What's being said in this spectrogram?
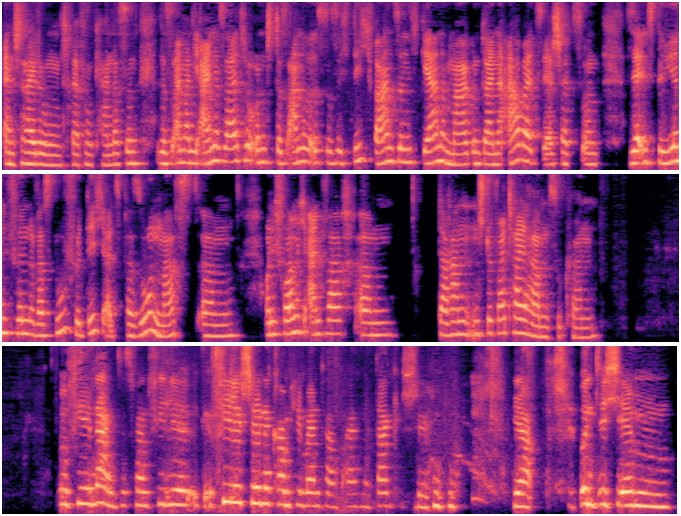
Entscheidungen treffen kann. Das, sind, das ist einmal die eine Seite und das andere ist, dass ich dich wahnsinnig gerne mag und deine Arbeit sehr schätze und sehr inspirierend finde, was du für dich als Person machst. Ähm, und ich freue mich einfach, ähm, daran ein Stück weit teilhaben zu können. Oh, vielen Dank. Das waren viele, viele schöne Komplimente auf einmal. Dankeschön. Ja, und ich ähm,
